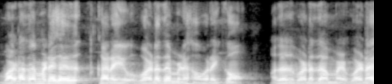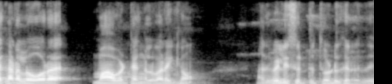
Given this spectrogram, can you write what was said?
வடதமிழக கரை வடதமிழகம் வரைக்கும் அதாவது வடதமிழ் வட கடலோர மாவட்டங்கள் வரைக்கும் அது வெளி சுற்று தொடுகிறது.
